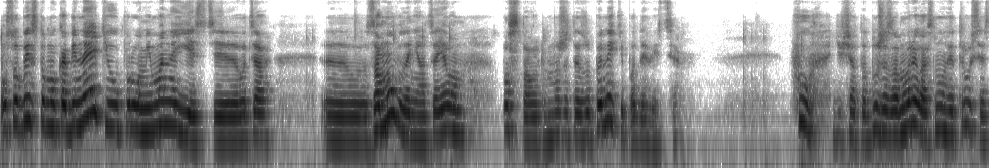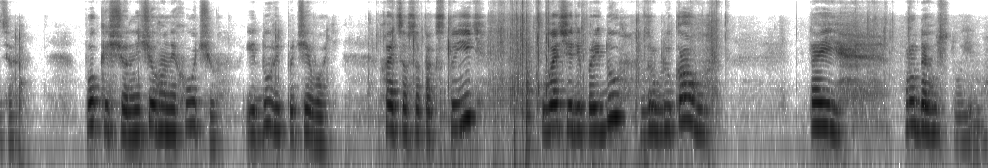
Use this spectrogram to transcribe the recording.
особистому кабінеті у промі в мене є е, оця е, замовлення. Це я вам поставлю. Можете зупинити і подивитися. Фу, дівчата, дуже заморилась, ноги трусяться. Поки що нічого не хочу, іду відпочивати. Хай це все так стоїть. Увечері прийду, зроблю каву та й продегустуємо.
